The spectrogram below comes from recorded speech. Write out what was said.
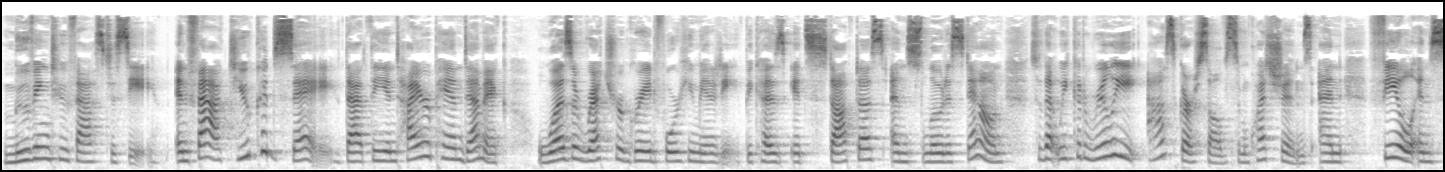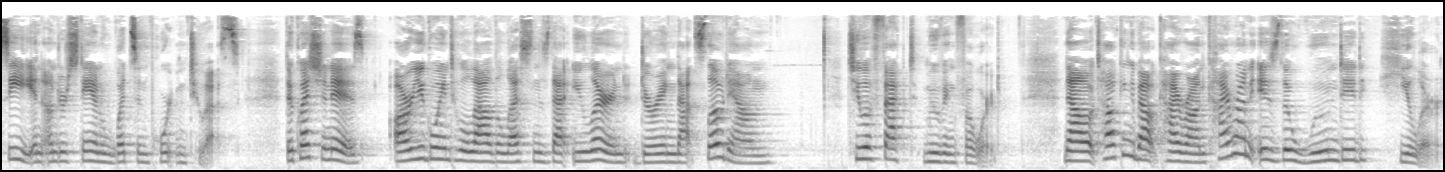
moving too fast to see. In fact, you could say that the entire pandemic was a retrograde for humanity because it stopped us and slowed us down so that we could really ask ourselves some questions and feel and see and understand what's important to us. The question is, are you going to allow the lessons that you learned during that slowdown to affect moving forward? Now, talking about Chiron, Chiron is the wounded healer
